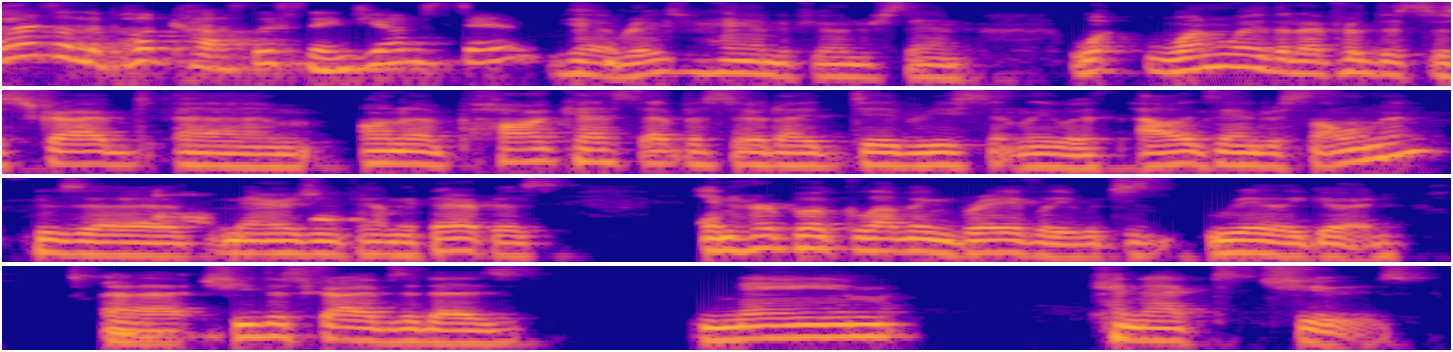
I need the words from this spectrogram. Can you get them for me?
guys on the podcast listening, do you understand? Yeah, raise your hand if you understand. What, one way that I've heard this described um, on a podcast episode I did recently with Alexandra Solomon, who's a marriage and family therapist. In her book, Loving Bravely, which is really good, uh, mm-hmm. she describes it as name, connect, choose.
